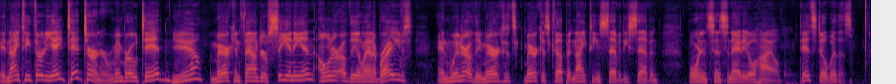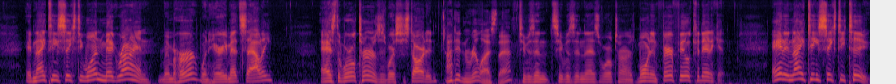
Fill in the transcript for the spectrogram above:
In 1938, Ted Turner, remember old Ted? Yeah. American founder of CNN, owner of the Atlanta Braves, and winner of the America's, America's Cup in 1977, born in Cincinnati, Ohio. Ted's still with us. In 1961, Meg Ryan, remember her when Harry met Sally? As the World Turns is where she started. I didn't realize that. She was in she was in As the World Turns. Born in Fairfield, Connecticut. And in 1962,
